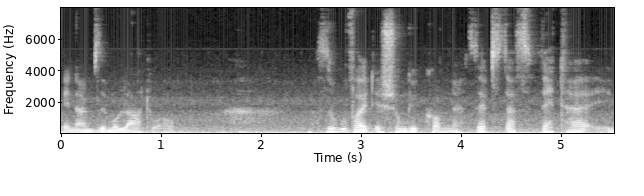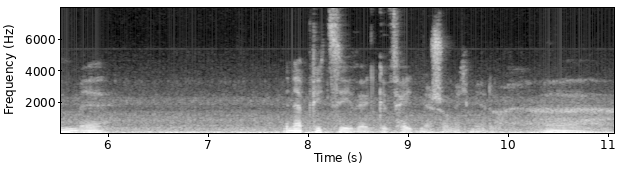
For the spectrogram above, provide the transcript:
in einem Simulator auch. So weit ist schon gekommen, ne? Selbst das Wetter im, äh, in der PC-Welt gefällt mir schon nicht mehr. Du. Ah,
